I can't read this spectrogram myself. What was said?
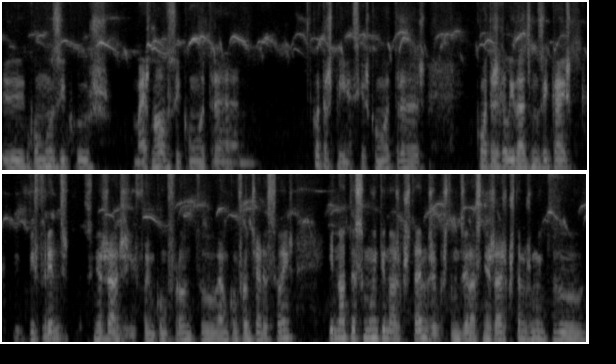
eh, com músicos mais novos e com outra com outras experiências, com outras, com outras realidades musicais diferentes uhum. do Sr. Jorge. E foi um confronto, é um confronto de gerações e nota-se muito e nós gostamos, eu costumo dizer ao Sr. Jorge, gostamos muito do,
